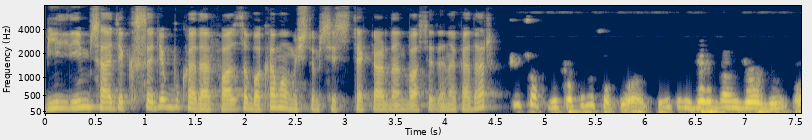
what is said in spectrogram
bildiğim sadece kısaca bu kadar fazla bakamamıştım siz tekrardan bahsedene kadar. Şu çok dikkatimi çekiyor. Twitter üzerinden gördüm. E,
